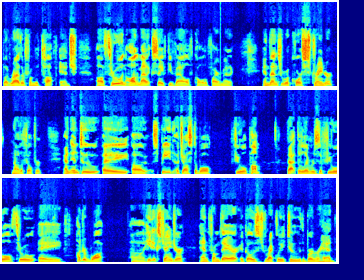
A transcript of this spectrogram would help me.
but rather from the top edge, uh, through an automatic safety valve called a Firomatic, and then through a coarse strainer, not a filter, and into a uh, speed adjustable fuel pump. That delivers the fuel through a 100 watt uh, heat exchanger, and from there it goes directly to the burner head,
